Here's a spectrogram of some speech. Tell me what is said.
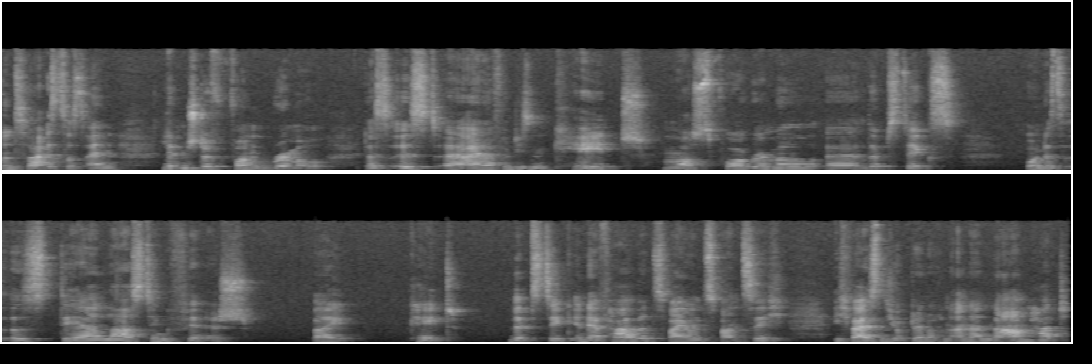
Und zwar ist das ein Lippenstift von Rimmel. Das ist äh, einer von diesen Kate Moss for Rimmel äh, Lipsticks. Und es ist der Lasting Finish bei Kate Lipstick in der Farbe 22. Ich weiß nicht, ob der noch einen anderen Namen hat.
